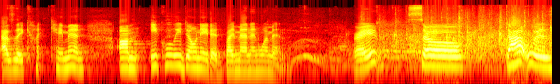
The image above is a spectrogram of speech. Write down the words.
as they came in, um, equally donated by men and women, right? So that was,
